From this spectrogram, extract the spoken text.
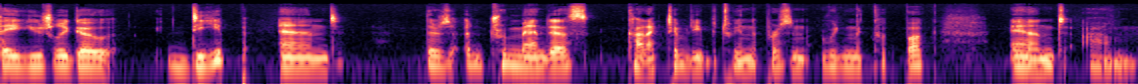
they usually go deep and there's a tremendous connectivity between the person reading the cookbook and um,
